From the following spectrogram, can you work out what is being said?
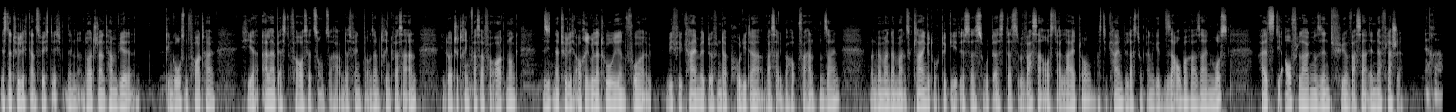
ist natürlich ganz wichtig, in Deutschland haben wir den großen Vorteil, hier allerbeste Voraussetzungen zu haben. Das fängt bei unserem Trinkwasser an. Die deutsche Trinkwasserverordnung sieht natürlich auch Regulatorien vor, wie viel Keime dürfen da pro Liter Wasser überhaupt vorhanden sein. Und wenn man dann mal ins Kleingedruckte geht, ist das so, dass das Wasser aus der Leitung, was die Keimbelastung angeht, sauberer sein muss, als die Auflagen sind für Wasser in der Flasche. Irre.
